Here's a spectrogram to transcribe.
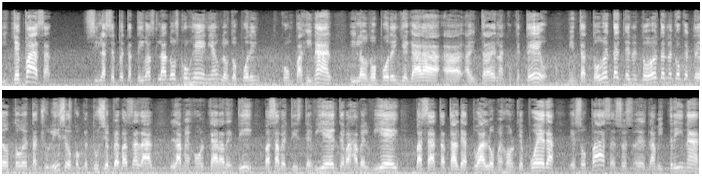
¿Y qué pasa? Si las expectativas las dos congenian, los dos pueden compaginar y los dos pueden llegar a, entrar en el coqueteo. Mientras todo está, en todo está en el coqueteo, todo está chulísimo, porque tú siempre vas a dar la mejor cara de ti. Vas a vestirte bien, te vas a ver bien, vas a tratar de actuar lo mejor que pueda. Eso pasa, eso es, la vitrina,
